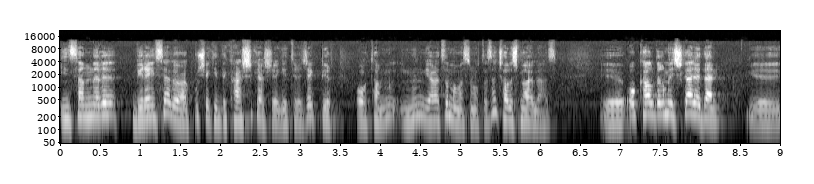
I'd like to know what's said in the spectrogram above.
insanları bireysel olarak bu şekilde karşı karşıya getirecek bir ortamın yaratılmaması noktasında çalışmaları lazım. E, o kaldırımı işgal eden e,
